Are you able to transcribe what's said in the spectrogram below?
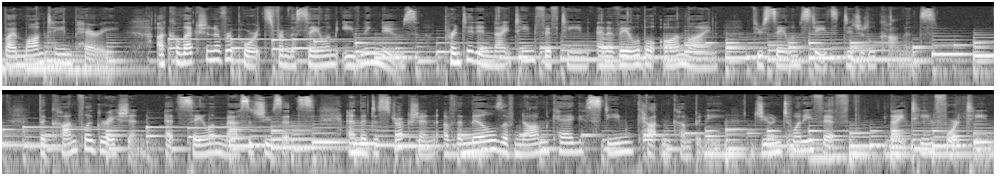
by Montaigne Perry, a collection of reports from the Salem Evening News, printed in 1915 and available online through Salem State's Digital Commons the conflagration at Salem, Massachusetts, and the destruction of the mills of Naumkeag Steam Cotton Company, June 25, 1914,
